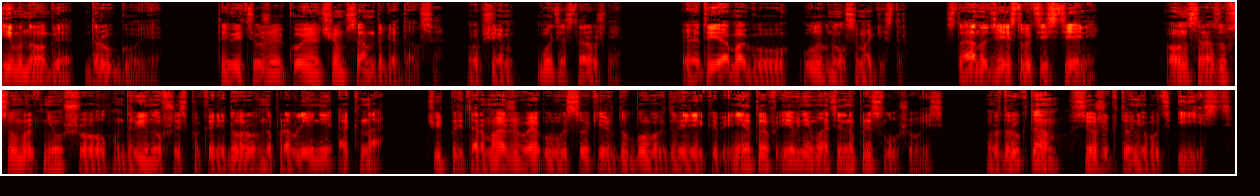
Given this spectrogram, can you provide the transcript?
и многое другое. Ты ведь уже кое о чем сам догадался. В общем, будь осторожнее. — Это я могу, — улыбнулся магистр. — Стану действовать из тени. Он сразу в сумрак не ушел, двинувшись по коридору в направлении окна, чуть притормаживая у высоких дубовых дверей кабинетов и внимательно прислушиваясь. Вдруг там все же кто-нибудь и есть.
